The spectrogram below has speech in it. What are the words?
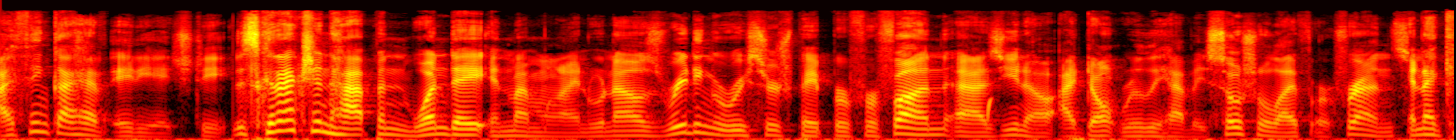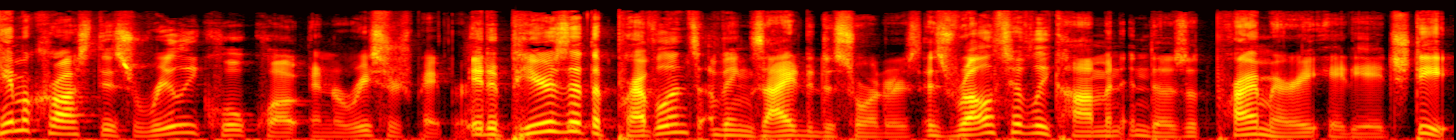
I think I have ADHD. This connection happened one day in my mind when I was reading a research paper for fun, as you know, I don't really have a social life or friends, and I came across this really cool quote in a research paper. It appears that the prevalence of anxiety disorders is relatively common in those with primary ADHD,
